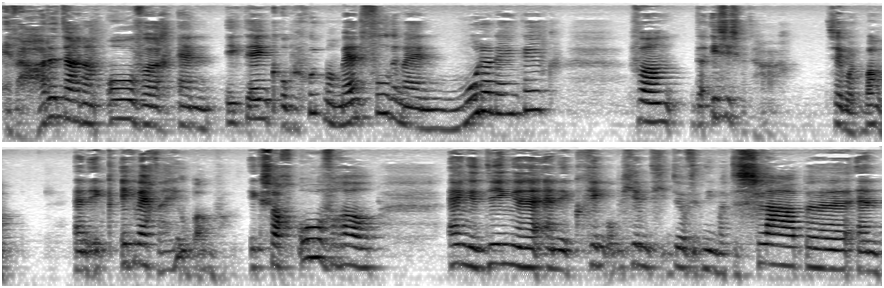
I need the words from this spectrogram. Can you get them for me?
en we hadden het daar dan over. En ik denk op een goed moment voelde mijn moeder, denk ik, van er is iets met haar. Zij wordt bang. En ik, ik werd er heel bang van. Ik zag overal enge dingen en ik ging op een gegeven moment durfde ik niet meer te slapen. En,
